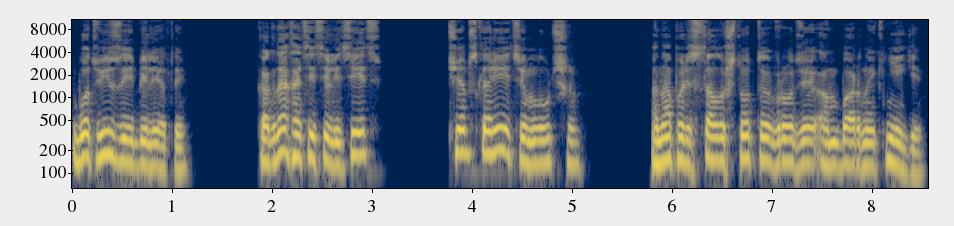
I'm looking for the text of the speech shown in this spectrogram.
Вот визы и билеты. Когда хотите лететь?» «Чем скорее, тем лучше». Она полистала что-то вроде амбарной книги.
